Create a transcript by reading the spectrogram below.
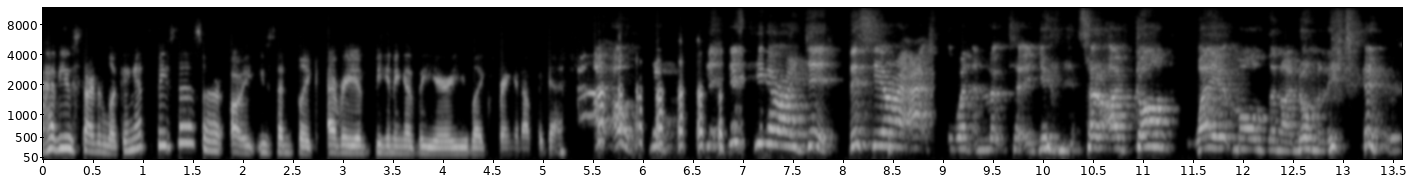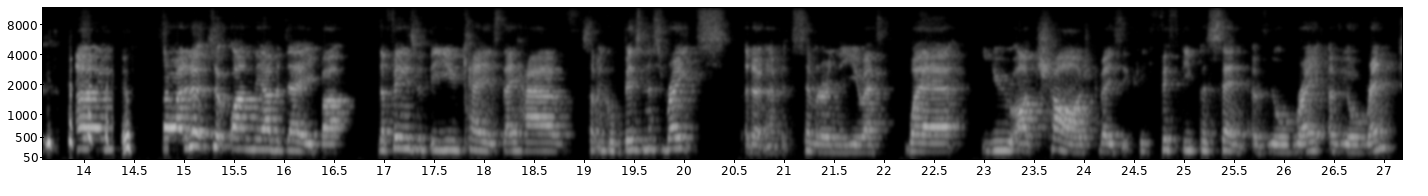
have you started looking at spaces or oh you said like every beginning of the year you like bring it up again? I, oh. Th- this year I did. This year I actually went and looked at a unit. So I've gone way more than I normally do. Um, so I looked at one the other day, but the thing is with the UK is they have something called business rates. I don't know if it's similar in the US, where you are charged basically 50% of your rate of your rent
